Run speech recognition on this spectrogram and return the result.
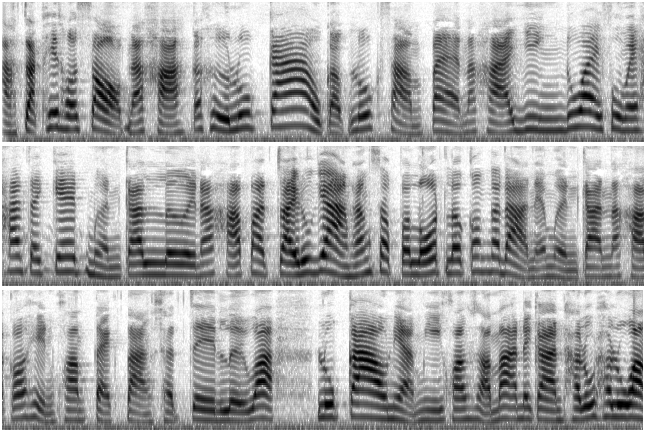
อะจากที่ทดสอบนะคะ ก็คือลูก 9 กับลูก 38 นะคะ ยิงด้วยฟูเมทัลแจ็คเก็ตเหมือนกันเลยนะคะ ปัจจัยทุกอย่างทั้งสับปะรดแล้วก็กระดาษเนี่ยเหมือนกันนะคะ ก็เห็นความแตกต่างชัดเจนเลยว่าลูก 9 เนี่ยมีความสามารถในการทะลุทะลวง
